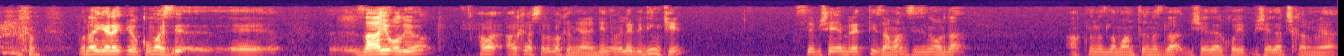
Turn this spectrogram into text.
Buna gerek yok. Kumaş e, e, zayi oluyor. Ama arkadaşlar bakın yani din öyle bir din ki size bir şey emrettiği zaman sizin orada aklınızla, mantığınızla bir şeyler koyup bir şeyler çıkarmaya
